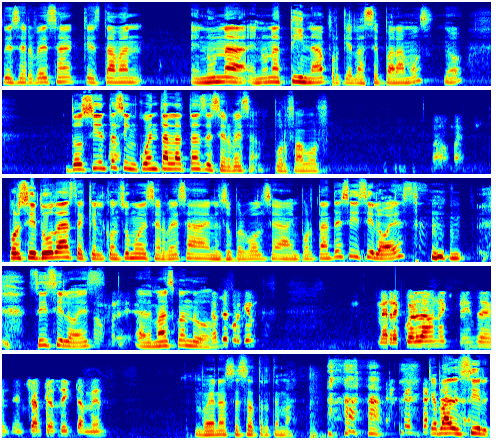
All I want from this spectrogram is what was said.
de cerveza que estaban en una en una tina porque las separamos, ¿no? 250 latas de cerveza, por favor. Por si dudas de que el consumo de cerveza en el Super Bowl sea importante, sí, sí lo es. sí, sí lo es. No, hombre. Además, cuando... No sé por qué. Me recuerda a una experiencia en, en Champions League también. Bueno, ese es otro tema. ¿Qué va a decir?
